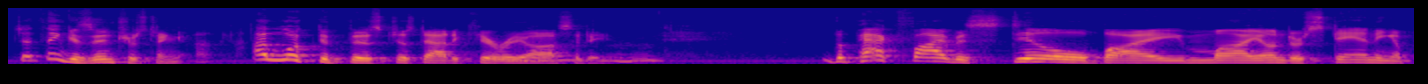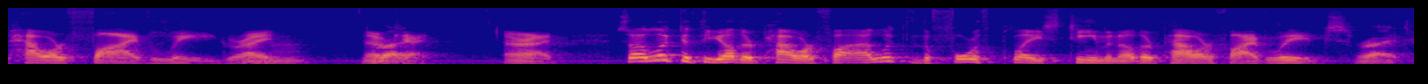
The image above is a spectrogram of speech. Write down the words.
which I think is interesting. I looked at this just out of curiosity. The Pac 5 is still, by my understanding, a Power 5 league, right? Okay. Mm-hmm. Right. All right. So I looked at the other Power 5, I looked at the fourth place team in other Power 5 leagues. Right.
